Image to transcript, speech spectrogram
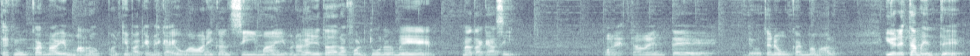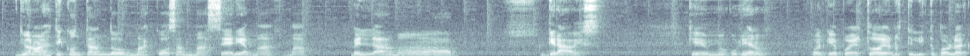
tengo un karma bien malo, porque para que me caiga un abanico encima y una galleta de la fortuna me, me ataque así, honestamente, debo tener un karma malo. Y honestamente, yo no les estoy contando más cosas más serias, más, más, ¿verdad? Más graves que me ocurrieron. Porque pues todavía no estoy listo para hablar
